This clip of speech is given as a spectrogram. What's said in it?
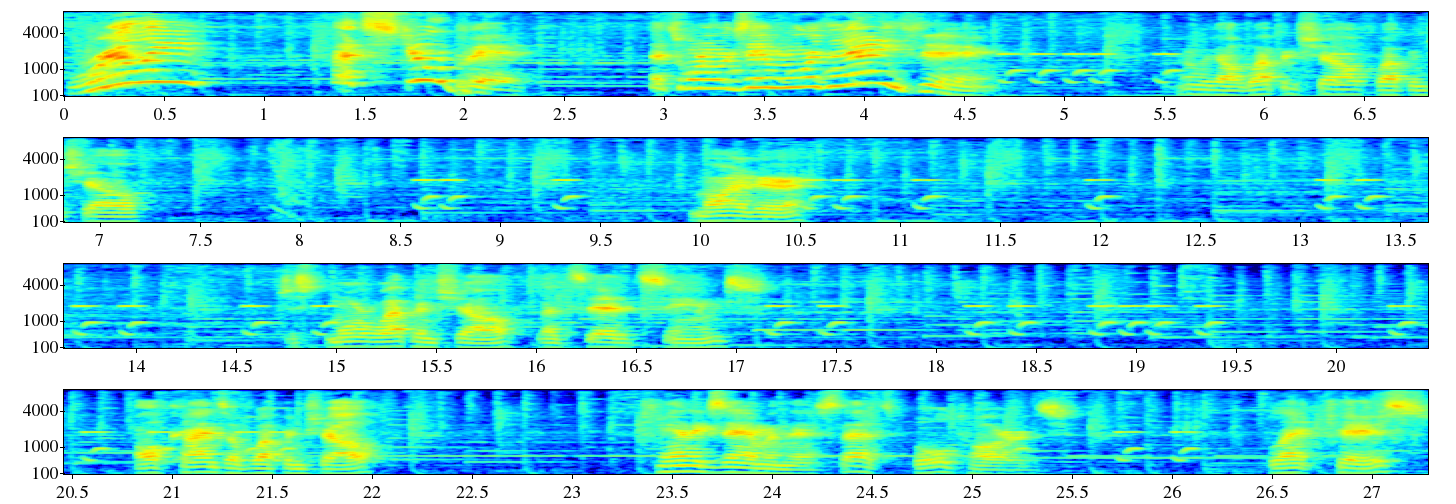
Really? That's stupid. That's what I want to examine more than anything. And we got weapon shelf, weapon shelf. Monitor. Just more weapon shelf. That's it, it seems. All kinds of weapon shelf. Can't examine this. That's Boltards. Blank case.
